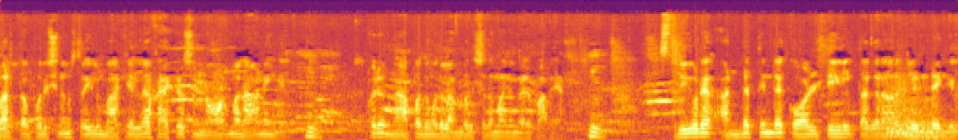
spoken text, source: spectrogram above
ഭർത്ത പുരുഷനും സ്ത്രീയിലും ബാക്കി എല്ലാ ഫാക്ടേഴ്സും നോർമൽ ആണെങ്കിൽ ഒരു നാൽപ്പത് മുതൽ അമ്പത് ശതമാനം വരെ പറയാം. സ്ത്രീയുടെ അണ്ടത്തിന്റെ ക്വാളിറ്റിയിൽ തകരാറുകൾ ഉണ്ടെങ്കിൽ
